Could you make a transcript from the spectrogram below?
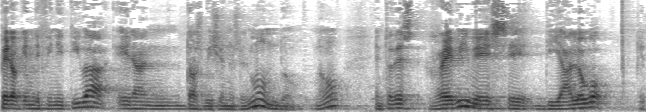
pero que en definitiva eran dos visiones del mundo, ¿no? Entonces revive ese diálogo que,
